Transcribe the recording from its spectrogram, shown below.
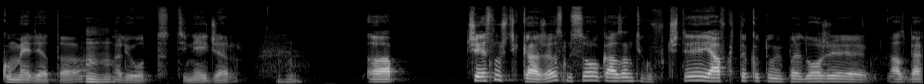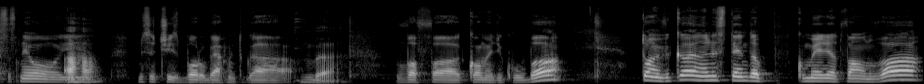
комедията, mm-hmm. нали, от тинейджър, mm-hmm. а, честно ще ти кажа, смисъл казвам ти го в очите, явката като ми предложи, аз бях с него и Аха. мисля, че изборо бяхме тогава Да. в а, комеди клуба. Той ми вика, нали, стендъп, комедия, това, онова.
